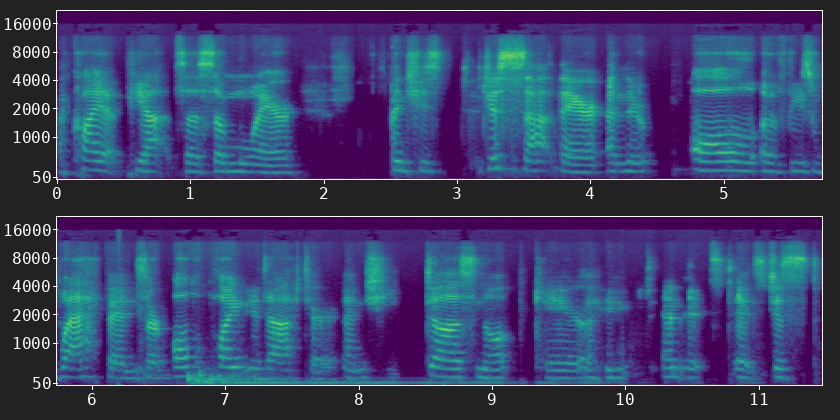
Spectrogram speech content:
a quiet piazza somewhere, and she's just sat there, and they're all of these weapons are all pointed at her, and she does not care a hoot, and it's it's just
